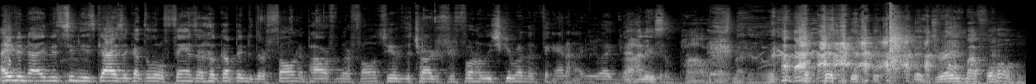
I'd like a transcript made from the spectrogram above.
I even I even seen these guys that got the little fans that hook up into their phone and power from their phone. So you have the charger for your phone. At least you can run the fan on you like No, that. I need some power. That's not gonna work. it drains my phone.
